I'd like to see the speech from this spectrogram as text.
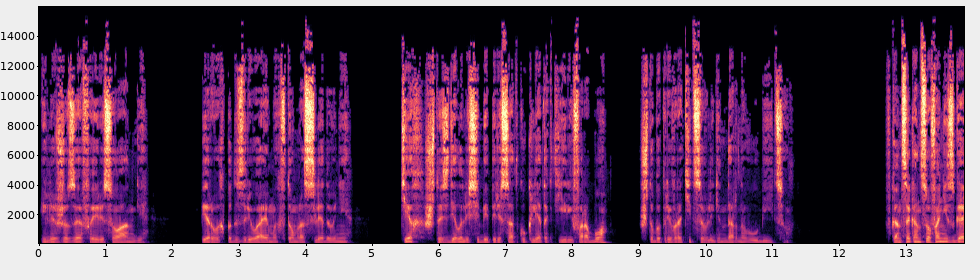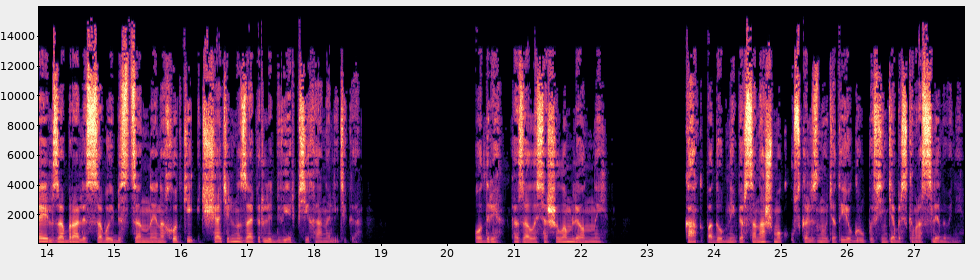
или Жозефа Ирисуанги, первых подозреваемых в том расследовании, тех, что сделали себе пересадку клеток Тьерри Фарабо, чтобы превратиться в легендарного убийцу. В конце концов, они с Гаэль забрали с собой бесценные находки и тщательно заперли дверь психоаналитика. Одри казалась ошеломленной. Как подобный персонаж мог ускользнуть от ее группы в сентябрьском расследовании?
